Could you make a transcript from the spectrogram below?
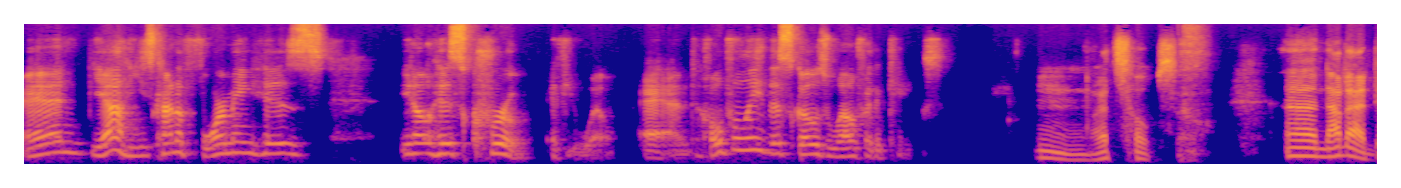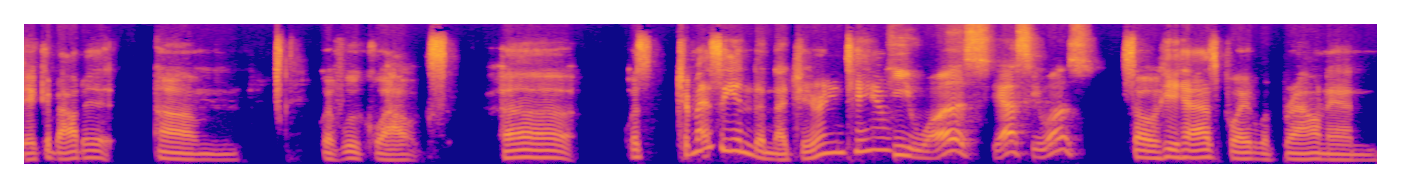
And yeah, he's kind of forming his, you know, his crew, if you will. And hopefully this goes well for the Kings. Hmm, let's hope so. Uh, now that I think about it, um, with Luke Loucks, uh, was Chimezie in the Nigerian team? He was, yes, he was. so he has played with Brown and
